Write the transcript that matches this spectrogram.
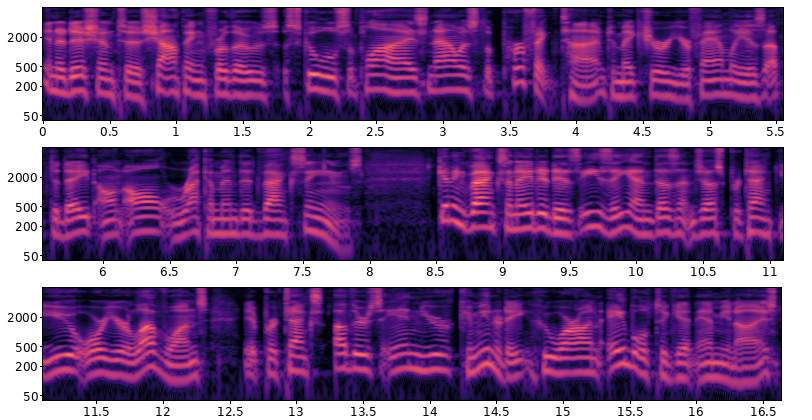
In addition to shopping for those school supplies, now is the perfect time to make sure your family is up to date on all recommended vaccines. Getting vaccinated is easy and doesn't just protect you or your loved ones, it protects others in your community who are unable to get immunized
